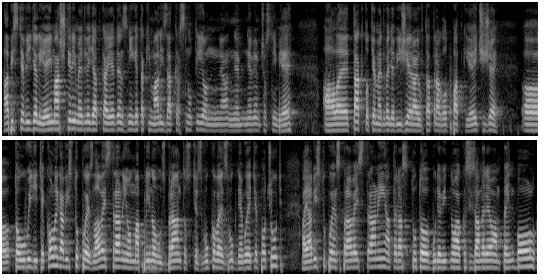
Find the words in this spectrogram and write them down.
Aby ste videli, jej má 4 medvediatka, jeden z nich je taký malý zakrsnutý, on, ja ne, neviem, čo s ním je. Ale takto tie medvede vyžierajú v Tatrách odpadky, jej. Čiže uh, to uvidíte. Kolega vystupuje z ľavej strany, on má plynovú zbran, to ste zvukové, zvuk nebudete počuť a ja vystupujem z pravej strany a teraz tuto bude vidno, ako si zameriavam paintball,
